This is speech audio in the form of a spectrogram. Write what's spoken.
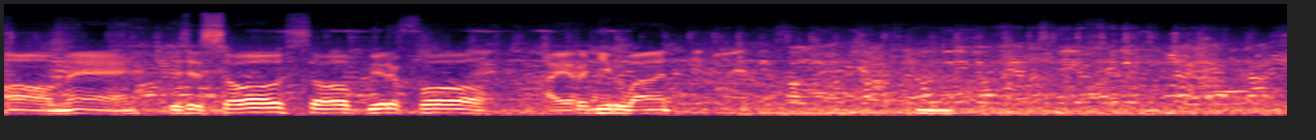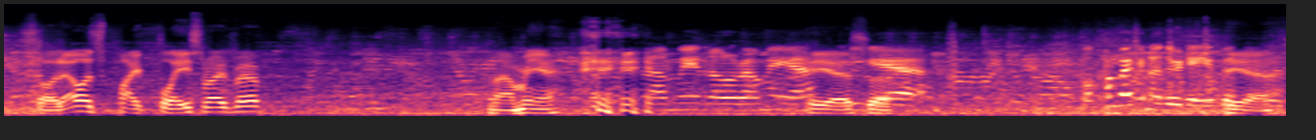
Oh man, this is so so beautiful. Airnya biru banget. Hmm. So that was Pike Place, right, Beb? Rame ya. Rame, terlalu rame ya. Iya, Jadi so- kayak, We'll come back another day. But Iya. it.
